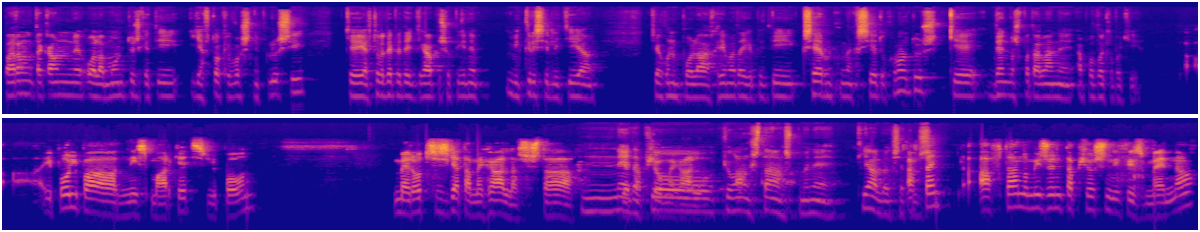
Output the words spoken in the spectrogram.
παρά να τα κάνουν όλα μόνοι τους, γιατί γι' αυτό ακριβώς είναι πλούσιοι και γι' αυτό βλέπετε και κάποιους που είναι μικρής ηλικία και έχουν πολλά χρήματα, γιατί ξέρουν την αξία του χρόνου τους και δεν τον σπαταλάνε από εδώ και από εκεί. Υπόλοιπα niche markets, λοιπόν, με ρώτησες για τα μεγάλα, σωστά; Ναι, για τα, πιο, πιο, μεγάλα. πιο γνωστά, ας πούμε, ναι. Τι άλλο έχεις αυτά, αυτά νομίζω είναι τα πιο συνηθισμένα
